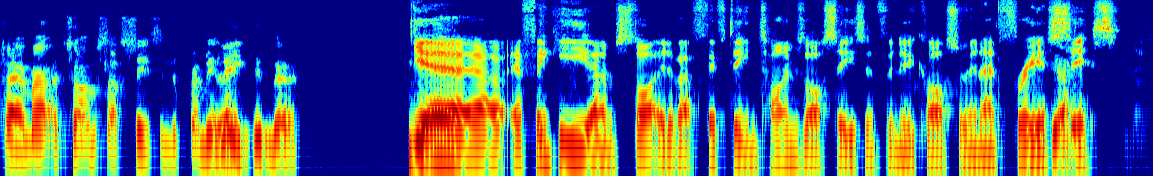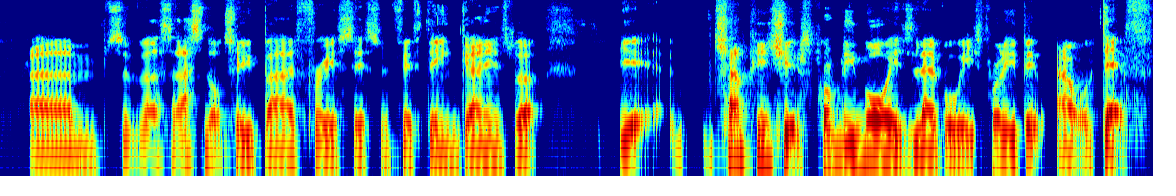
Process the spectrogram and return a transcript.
fair amount of times last season in the Premier League, didn't he? Yeah, I think he um, started about 15 times last season for Newcastle and had three assists. Yeah. Um, so that's that's not too bad. Three assists in 15 games, but yeah, Championship's probably more his level. He's probably a bit out of depth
